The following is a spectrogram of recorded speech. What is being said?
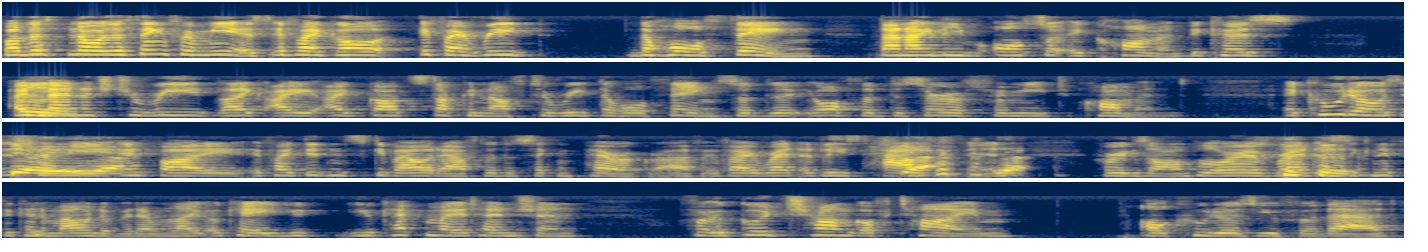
but the, no, the thing for me is if I go, if I read the whole thing, then I leave also a comment because I Hmm. managed to read, like, I, I got stuck enough to read the whole thing, so the author deserves for me to comment. A kudos is Yeah, for yeah, me yeah. if I if I didn't skip out after the second paragraph, if I read at least half Yeah, of it, yeah. for example, or I've read a significant amount of it, I'm like, okay, you you kept my attention for a good chunk of time. I'll kudos you for that.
